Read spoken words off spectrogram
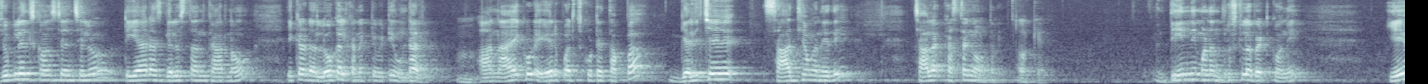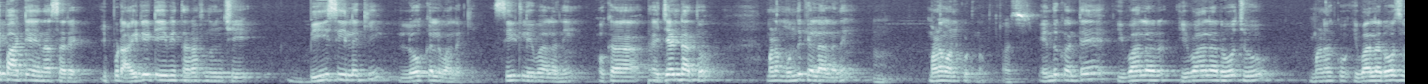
జూబ్లీహిల్స్ కాన్స్టిట్యున్సీలో టీఆర్ఎస్ గెలుస్తానికి కారణం ఇక్కడ లోకల్ కనెక్టివిటీ ఉండాలి. ఆ నాయకుడు ఏర్పరచుకుంటే తప్ప గెలిచే సాధ్యం అనేది చాలా కష్టంగా ఉంటుంది. ఓకే. దీన్ని మనం దృష్టిలో పెట్టుకొని ఏ పార్టీ అయినా సరే ఇప్పుడు ఐడిటీవీ తరఫు నుంచి బీసీలకి లోకల్ వాళ్ళకి సీట్లు ఇవ్వాలని ఒక ఎజెండాతో మనం ముందుకెళ్ళాలని మనం అనుకుంటున్నాం. ఎందుకంటే ఇవాళ ఇవాళ రోజు మనకు ఇవాళ రోజు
